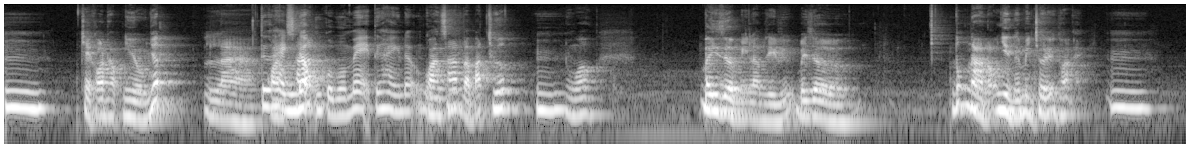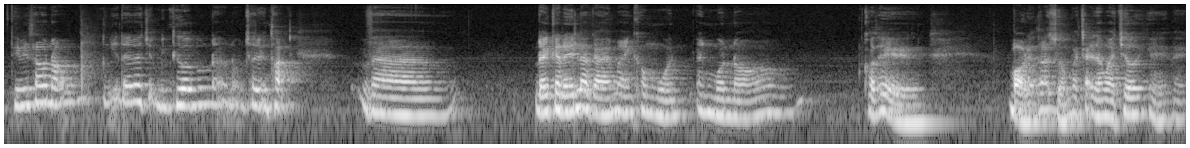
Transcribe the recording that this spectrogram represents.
ừ. trẻ con học nhiều nhất là từ quan hành sát động của bố mẹ từ hành động quan sát mẹ. và bắt trước ừ. đúng không bây giờ mình làm gì bây giờ lúc nào nó cũng nhìn thấy mình chơi điện thoại Ừ. thì vì sao nó cũng nghĩ đấy là chuyện bình thường lúc nào nó cũng chơi điện thoại và đấy cái đấy là cái mà anh không muốn. Anh muốn nó có thể bỏ điện thoại xuống và chạy ra ngoài chơi kiểu như thế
